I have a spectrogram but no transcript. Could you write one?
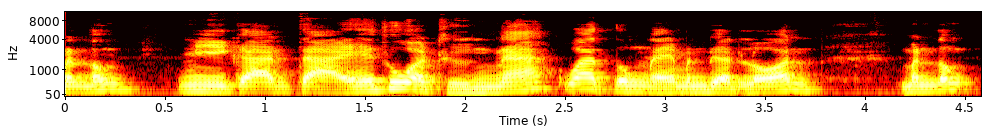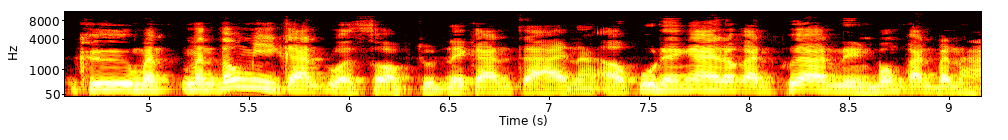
มันต้องมีการจ่ายให้ทั่วถึงนะ ว่าตรงไหนมันเดือดร้อน มันต้องคือมันมันต้องมีการตรวจสอบจุดในการจ่ายนะเอาพูดง่ายๆแล้วกันเพื่อหนึ่งป้องกันปัญหา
